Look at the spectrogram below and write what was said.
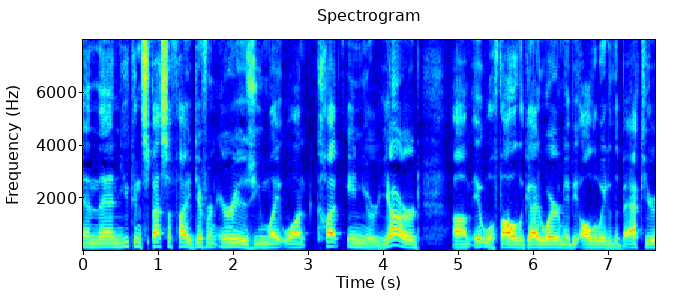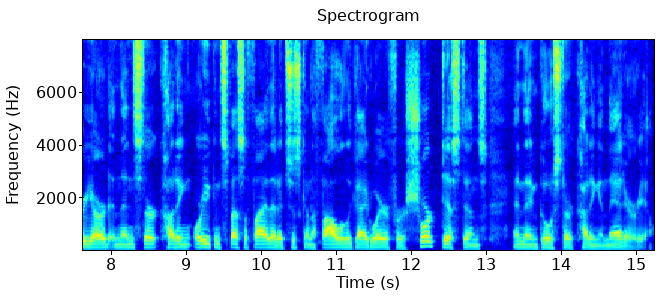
and then you can specify different areas you might want cut in your yard. Um, it will follow the guide wire maybe all the way to the back of your yard and then start cutting or you can specify that it's just going to follow the guide wire for a short distance and then go start cutting in that area.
